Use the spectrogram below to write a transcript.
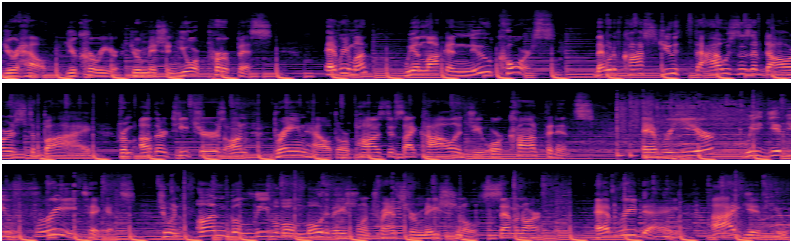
your health, your career, your mission, your purpose. Every month, we unlock a new course that would have cost you thousands of dollars to buy from other teachers on brain health or positive psychology or confidence. Every year, we give you free tickets to an unbelievable motivational and transformational seminar. Every day, I give you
